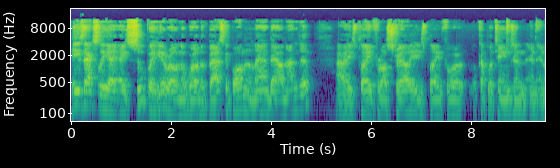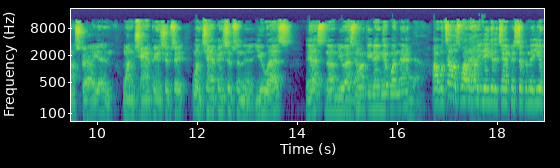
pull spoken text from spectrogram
He's actually a, a superhero in the world of basketball in the land down under. Uh, he's played for Australia. He's played for a couple of teams in, in, in Australia and won championships. He won championships in the U.S. Yes, no the U.S. No. Monkey. You didn't get one there. No. Oh, well, tell us why the hell you didn't get a championship in the year.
